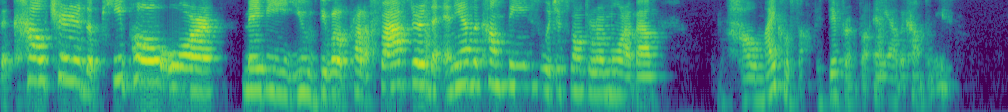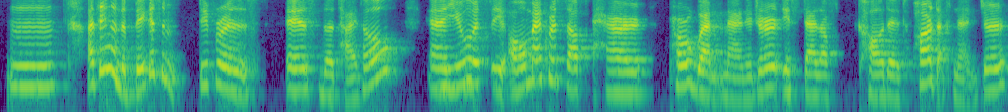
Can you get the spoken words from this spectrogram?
the culture, the people, or maybe you develop product faster than any other companies. We just want to learn more about how Microsoft is different from any other companies. Mm, I think the biggest difference is the title. And you will see all Microsoft have program manager instead of called it product manager,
